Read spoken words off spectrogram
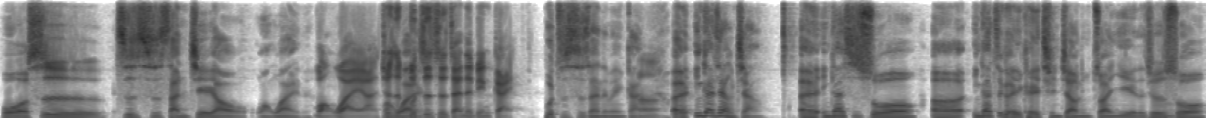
我是支持三阶要往外的，往外啊，就是不支持在那边盖。不支持在那边盖。嗯呃，应该这样讲。呃，应该是说，呃，应该这个也可以请教你专业的，就是说，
